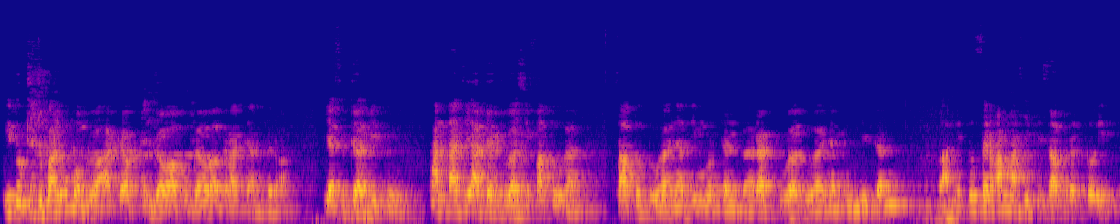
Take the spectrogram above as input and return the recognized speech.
Itu di depan umum loh, ada penggawa-penggawa kerajaan Fir'aun. Ya sudah gitu. Kan tadi ada dua sifat Tuhan. Satu Tuhannya timur dan barat, dua Tuhannya bumi dan langit. Itu Fir'aun masih bisa berkelit.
